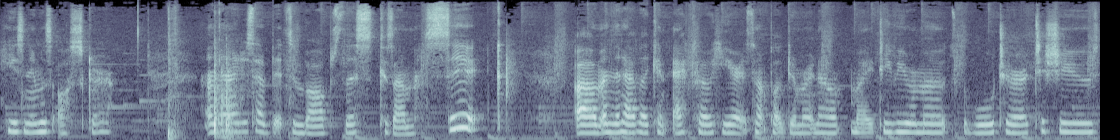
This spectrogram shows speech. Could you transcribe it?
His name was Oscar. And then I just have bits and bobs this because I'm sick. Um, and then I have like an Echo here. It's not plugged in right now. My TV remote, water, tissues,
